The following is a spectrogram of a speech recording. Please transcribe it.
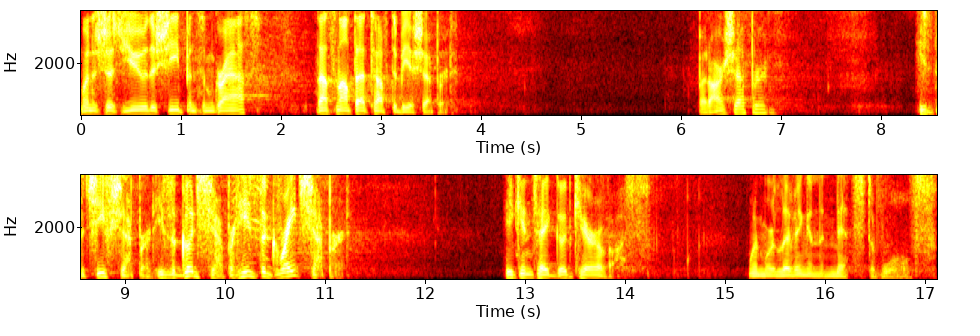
when it's just you, the sheep, and some grass. That's not that tough to be a shepherd. But our shepherd, he's the chief shepherd, he's the good shepherd, he's the great shepherd. He can take good care of us when we're living in the midst of wolves.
